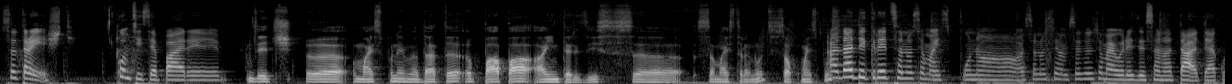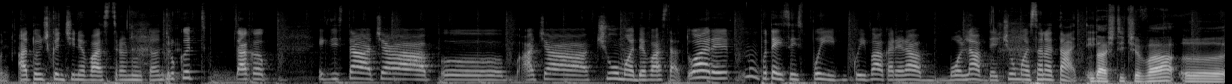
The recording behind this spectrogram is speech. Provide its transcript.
să trăiești. Cum ți se pare Deci, uh, mai spune-mi odată, uh, papa a interzis să, să mai strănuți, sau cum ai spus? A dat decret să nu se mai spună, să nu se, să nu se mai ureze sănătatea acu- atunci când cineva strănută, întrucât dacă exista acea, uh, acea ciumă devastatoare, nu puteai să-i spui cuiva care era bolnav de ciumă sănătate. Da, știi ceva? Uh,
